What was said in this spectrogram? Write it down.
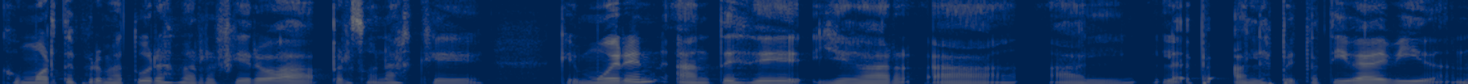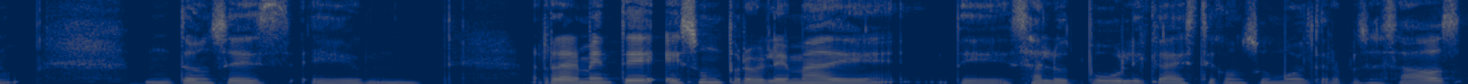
Con muertes prematuras me refiero a personas que que mueren antes de llegar a, la, expectativa de vida. Entonces, em, realmente es un problema de, salud pública este consumo de ultraprocesados.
